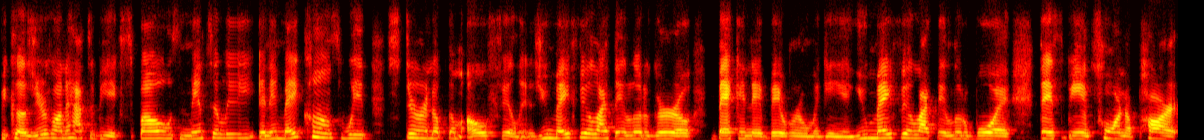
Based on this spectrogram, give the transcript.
because you're going to have to be exposed mentally and it may comes with stirring up them old feelings. You may feel like that little girl back in that bedroom again. You may feel like that little boy that's being torn apart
